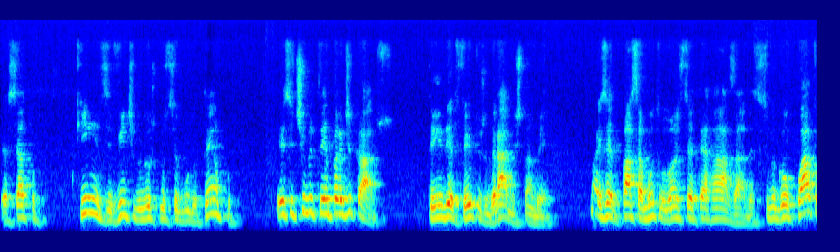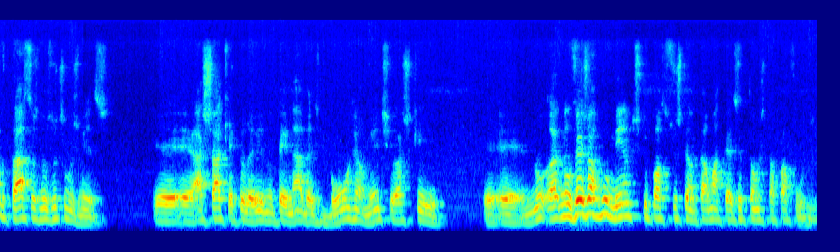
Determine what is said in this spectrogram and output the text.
exceto 15, 20 minutos do segundo tempo, esse time tem predicados. Tem defeitos graves também. Mas é, passa muito longe de ter terra arrasada. Esse time ganhou quatro taças nos últimos meses. É, é, achar que aquilo ali não tem nada de bom, realmente, eu acho que. É, é não, não, vejo argumentos que possam sustentar uma tese tão estapafúrdia.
